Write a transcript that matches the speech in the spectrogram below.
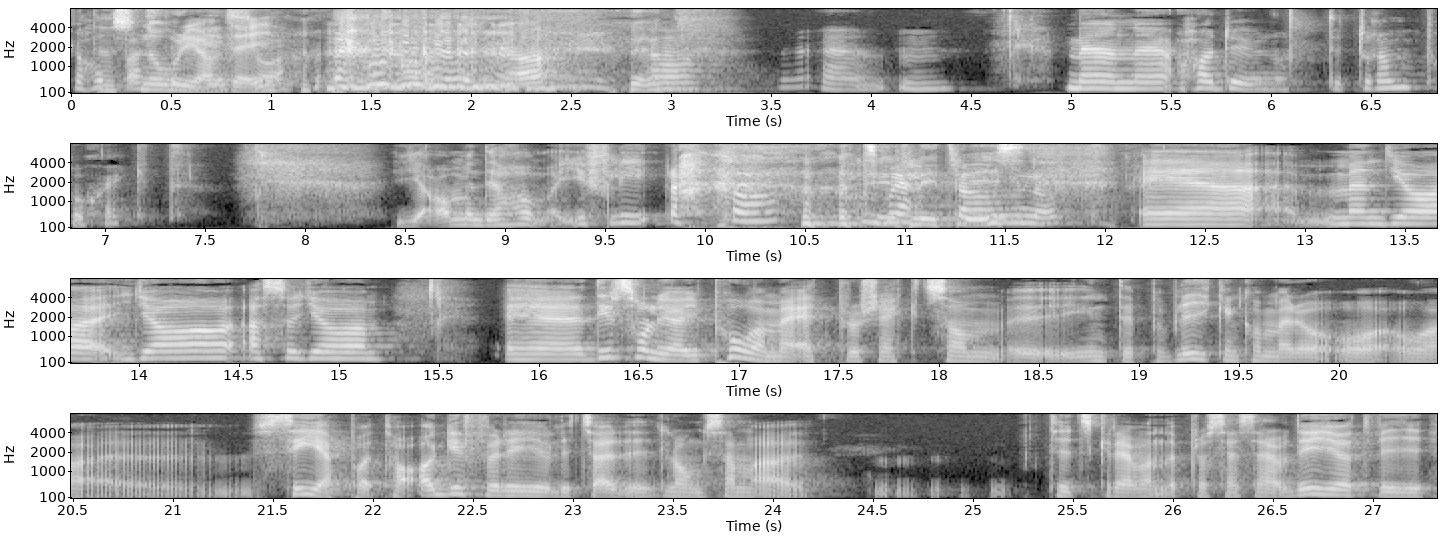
jag den snor jag av dig. ja. ja. Mm. Men eh, har du något drömprojekt? Ja, men det har man ju flera. Ja, naturligtvis. Eh, men jag, jag, alltså jag, eh, dels håller jag ju på med ett projekt som eh, inte publiken kommer att, att, att, eh, se på ett tag. För det är ju lite så här långsamma tidskrävande processer här. Och det är ju att vi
